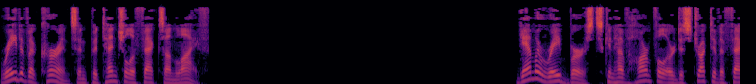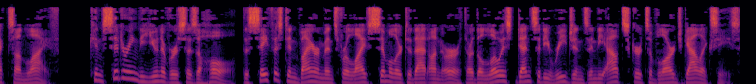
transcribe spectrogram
Rate of occurrence and potential effects on life Gamma-ray bursts can have harmful or destructive effects on life. Considering the universe as a whole, the safest environments for life similar to that on Earth are the lowest density regions in the outskirts of large galaxies.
